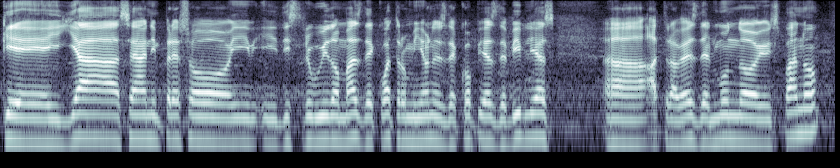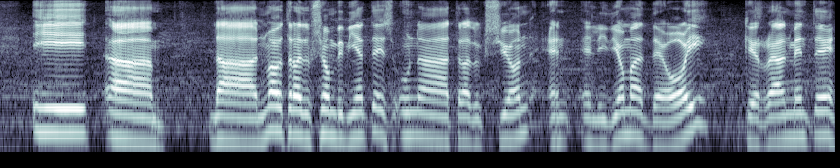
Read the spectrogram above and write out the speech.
que ya se han impreso y, distribuido más de 4 millones de copias de Biblias ah, a través del mundo hispano. Y ah, la nueva traducción viviente es una traducción en el idioma de hoy que realmente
